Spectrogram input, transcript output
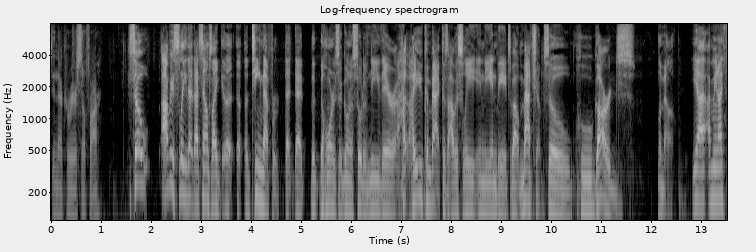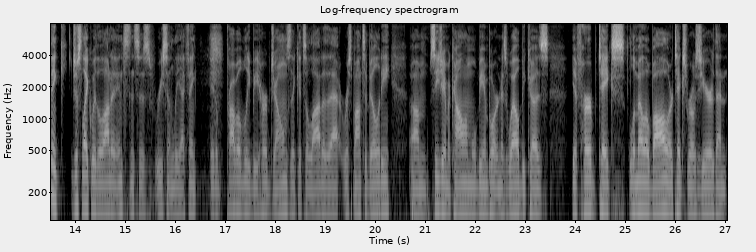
in their career so far. So obviously that, that sounds like a, a team effort that that the, Hornets are going to sort of need there. How, how do you come back? Because obviously in the NBA it's about matchup. So who guards Lamelo? Yeah, I mean, I think just like with a lot of instances recently, I think it'll probably be Herb Jones that gets a lot of that responsibility. Um, CJ McCollum will be important as well because if Herb takes Lamelo Ball or takes Rozier, then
